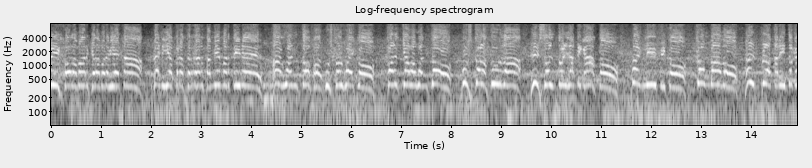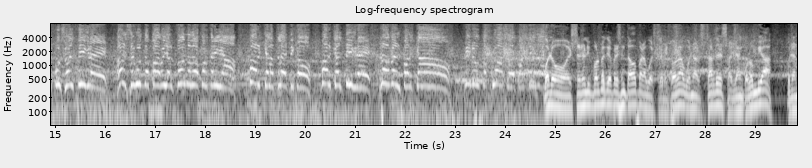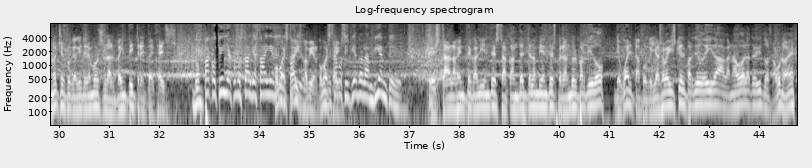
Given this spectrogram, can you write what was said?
Be La marca la Morevieta. Venía para cerrar también Martínez. Aguantó, buscó el hueco. Falcao aguantó. Buscó la zurda y soltó el latigazo. Magnífico. Combado. El platarito que puso el Tigre. Al segundo palo y al fondo de la portería. Marca el Atlético. Marca el Tigre. Rabel Falcao. Minuto 4 del partido. Bueno, este es el informe que he presentado para vuestra emisora. Buenas tardes allá en Colombia. Buenas noches, porque aquí tenemos las 20 y 36. Don Paco Tilla, ¿cómo está? Ya está ahí en ¿Cómo el estáis, estadio. Javier? ¿Cómo estáis? Estamos sintiendo el ambiente. Está la gente caliente, está candente el ambiente, esperando el partido de vuelta, porque ya sabéis que el partido de ida ha ganado el Atlético 2 a 1, ¿eh?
